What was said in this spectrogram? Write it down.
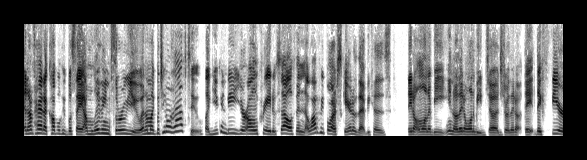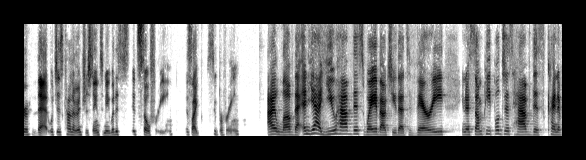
and I've had a couple people say, I'm living through you. And I'm like, but you don't have to. Like, you can be your own creative self. And a lot of people are scared of that because they don't want to be you know they don't want to be judged or they don't they they fear that which is kind of interesting to me but it's it's so freeing it's like super freeing i love that and yeah you have this way about you that's very you know some people just have this kind of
